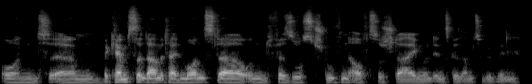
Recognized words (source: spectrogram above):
und ähm, bekämpfst dann damit halt Monster und versuchst Stufen aufzusteigen und insgesamt zu gewinnen.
